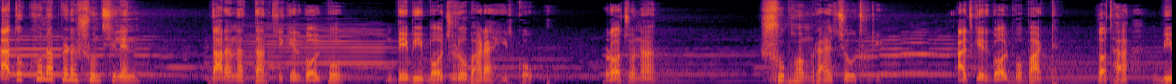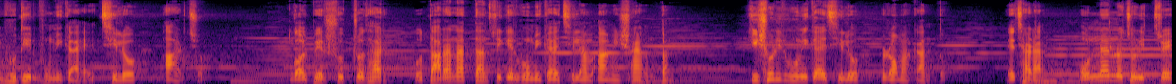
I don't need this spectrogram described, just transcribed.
এতক্ষণ আপনারা শুনছিলেন তারানাথ তান্ত্রিকের গল্প দেবী বজ্র বারাহির কোপ। রচনা শুভম রায়চৌধুরী। আজকের গল্প পাঠ তথা বিভূতির ভূমিকায় ছিল আর্য গল্পের সূত্রধার ও তারানাথ তান্ত্রিকের ভূমিকায় ছিলাম আমি সায়ন্তন। কিশোরীর ভূমিকায় ছিল রমাকান্ত। এছাড়া অন্যান্য চরিত্রে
